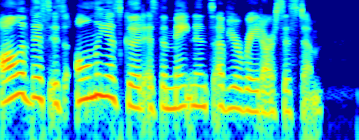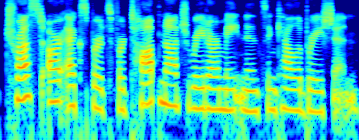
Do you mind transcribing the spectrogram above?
All of this is only as good as the maintenance of your radar system. Trust our experts for top-notch radar maintenance and calibration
